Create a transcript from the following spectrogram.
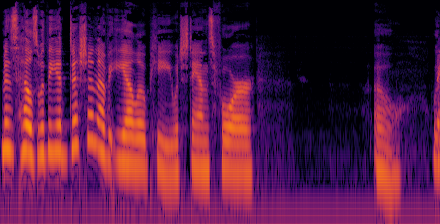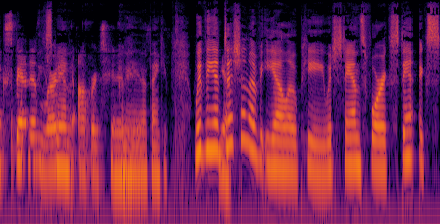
Ms. Hills, with the addition of ELOP, which stands for Oh. Expanded expand, learning opportunities. Okay, yeah, thank you. With the addition yeah. of ELOP, which stands for extant, ex,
